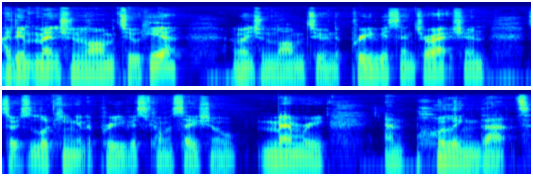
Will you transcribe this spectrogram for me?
I didn't mention llama 2 here. I mentioned llama 2 in the previous interaction. So it's looking at the previous conversational memory and pulling that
